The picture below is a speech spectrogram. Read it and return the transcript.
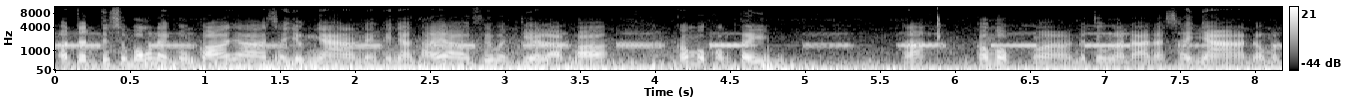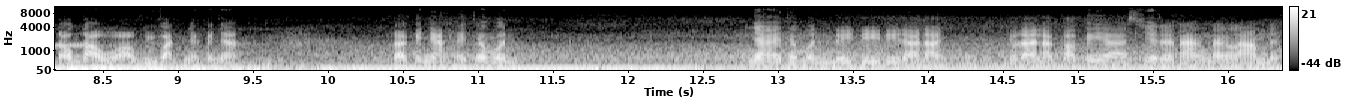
ở trên tuyến số 4 này cũng có à, xây dựng nhà này cái nhà thấy ở phía bên kia là có có một công ty. Đó có một à, nói chung là đã đã xây nhà để mình đón đầu à, quy vạch nha cả nhà. Rồi cái nhà hãy theo mình. Cái nhà hãy theo mình đi đi đi ra đây. Chỗ đây là có cái à, xe đang đang làm này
